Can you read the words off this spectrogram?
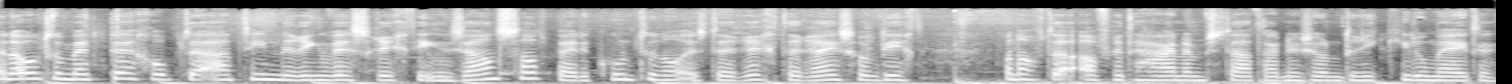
Een auto met pech op de A10 de ring west richting Zaanstad. Bij de Koentunnel is de rechte reishok dicht. Vanaf de afrit Haarlem staat daar nu zo'n 3 kilometer.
